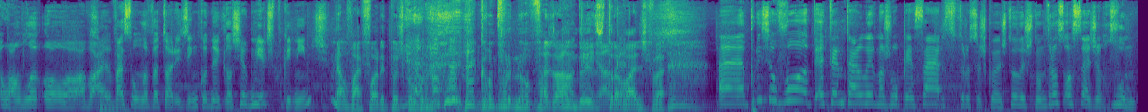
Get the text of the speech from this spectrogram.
ou, ou, ou- ou vai- vai-se a um lavatóriozinho quando aqueles sabonetes pequeninos. Não, vai fora e depois compro, e compro novo. Faz já um Ok, desses ok. trabalhos. Pá. Ah, por isso eu vou tentar ler, mas vou pensar se trouxe as coisas todas, se não trouxe. Ou seja, resumo:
